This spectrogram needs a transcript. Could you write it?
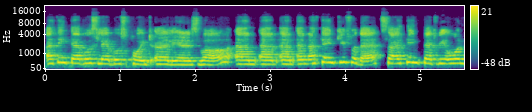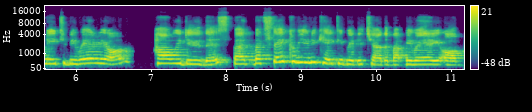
I think that was Lebo's point earlier as well, and, and and and I thank you for that. So I think that we all need to be wary of how we do this, but but stay communicating with each other, but be wary of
